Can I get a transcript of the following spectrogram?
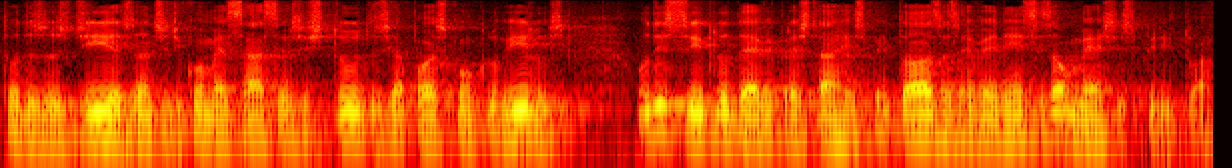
todos os dias, antes de começar seus estudos e após concluí-los, o discípulo deve prestar respeitosas reverências ao mestre espiritual.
